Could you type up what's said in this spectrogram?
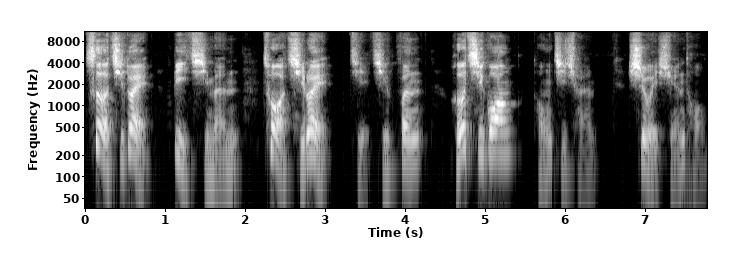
塞其兑，闭其门，错其锐，解其分，和其光，同其尘，是谓玄同。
